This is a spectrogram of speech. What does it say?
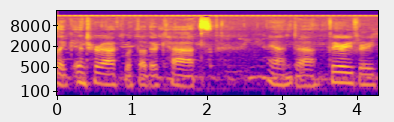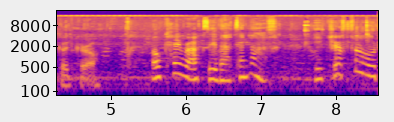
like interact with other cats, and uh, very, very good girl. Okay, Roxie, that's enough. Eat your food.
